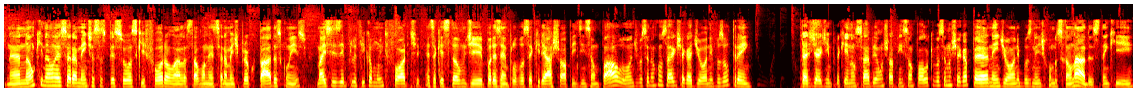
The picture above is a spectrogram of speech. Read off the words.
Né? Não que não necessariamente essas pessoas que foram lá, elas estavam necessariamente preocupadas com isso, mas se exemplifica muito forte essa questão de, por exemplo, você criar shoppings em São Paulo onde você não consegue chegar de ônibus ou trem. Cidade de Jardim, pra quem não sabe, é um shopping em São Paulo que você não chega a pé, nem de ônibus, nem de condução, nada. Você tem que ir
